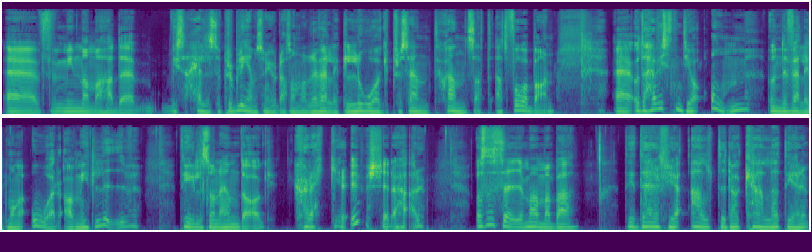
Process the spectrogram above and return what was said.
Eh, För min mamma hade vissa hälsoproblem som gjorde att hon hade väldigt låg procentchans att, att få barn. Eh, Och det här visste inte jag om under väldigt många år av mitt liv, tills hon en dag kläcker ur sig det här. Och så säger mamma bara, det är därför jag alltid har kallat er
